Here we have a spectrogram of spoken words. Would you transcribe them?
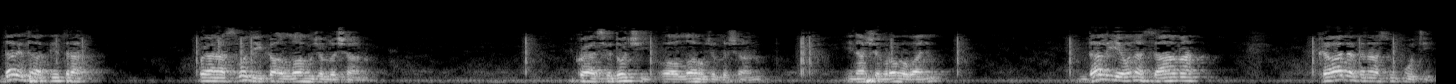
Da li ta pjetra koja nas vodi ka Allahu Đalešanu, koja svjedoči o Allahu Đalešanu i našem robovanju, da li je ona sama kada da nas uputi?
